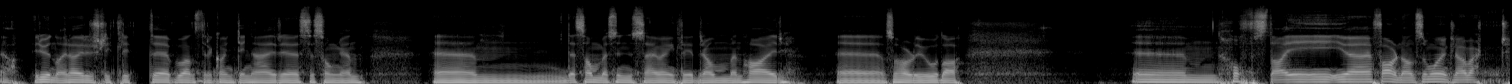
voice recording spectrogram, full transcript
ja, Runar har slitt litt eh, på venstrekant denne eh, sesongen. Ehm, det samme syns jeg jo egentlig Drammen har. Eh, og så har du jo da ehm, Hofstad i, i Farendal, som egentlig har vært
